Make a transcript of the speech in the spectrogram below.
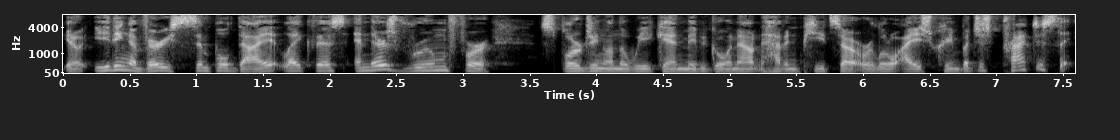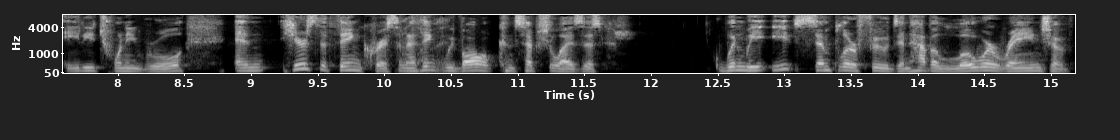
you know, eating a very simple diet like this, and there's room for splurging on the weekend, maybe going out and having pizza or a little ice cream, but just practice the 80 20 rule. And here's the thing, Chris, and I think we've all conceptualized this. When we eat simpler foods and have a lower range of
